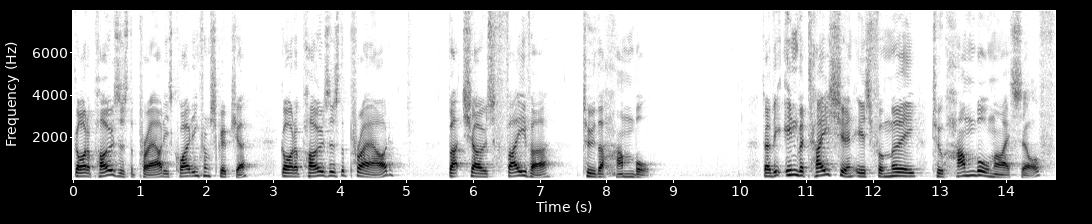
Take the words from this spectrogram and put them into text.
God opposes the proud. He's quoting from Scripture. God opposes the proud, but shows favour to the humble. So the invitation is for me to humble myself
